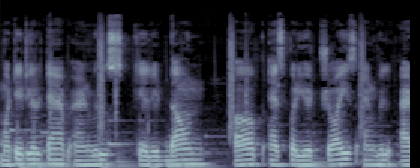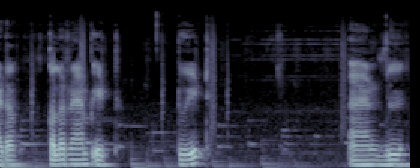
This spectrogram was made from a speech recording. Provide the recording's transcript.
material tab and we'll scale it down up as per your choice and we'll add a color ramp it to it and we'll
